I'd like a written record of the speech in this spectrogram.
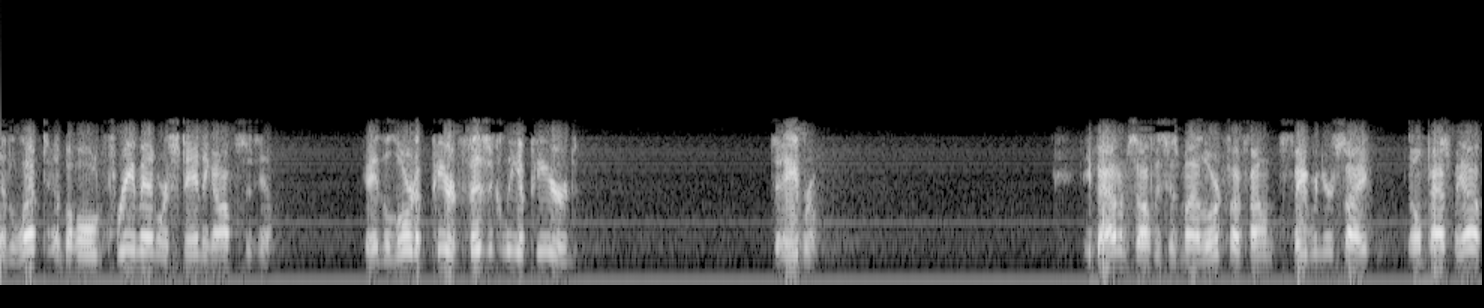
and looked, and behold, three men were standing opposite him. Okay, the Lord appeared, physically appeared to Abram. He bowed himself. He says, My Lord, if I found favor in your sight, don't pass me up.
